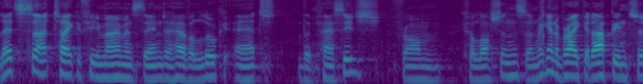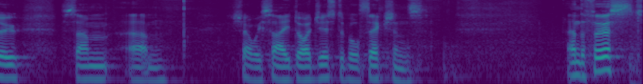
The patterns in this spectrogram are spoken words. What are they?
Let's uh, take a few moments then to have a look at the passage from Colossians, and we're going to break it up into some, um, shall we say, digestible sections. And the first,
